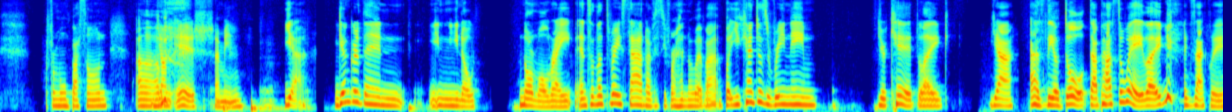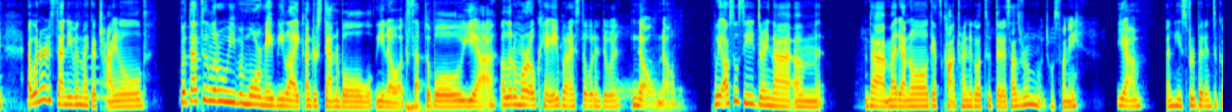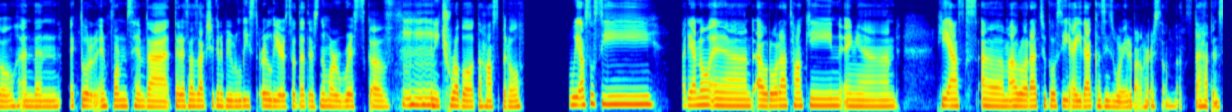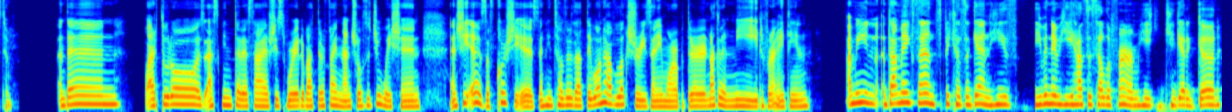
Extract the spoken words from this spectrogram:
from un pasón. Um, Young-ish. I mean, Yeah. Younger than, you, you know, normal, right? And so that's very sad, obviously, for Genoveva. But you can't just rename your kid, like, yeah, as the adult that passed away. Like, exactly. I wouldn't understand even like a child. but that's a little even more maybe like understandable, you know, acceptable. Yeah. A little more okay, but I still wouldn't do it. No, no. We also see during that um that Mariano gets caught trying to go to Teresa's room, which was funny. Yeah. And he's forbidden to go. And then Hector informs him that Teresa's actually going to be released earlier so that there's no more risk of any trouble at the hospital. We also see Mariano and Aurora talking, and he asks um, Aurora to go see Aida because he's worried about her. So that's that happens too. And then Arturo is asking Teresa if she's worried about their financial situation. And she is, of course she is. And he tells her that they won't have luxuries anymore, but they're not going to need for anything. I mean, that makes sense because again, he's even if he has to sell the firm, he can get a good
